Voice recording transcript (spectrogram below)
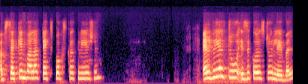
अब सेकेंड वाला टेक्स्ट बॉक्स का creation L B L two is equals to label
